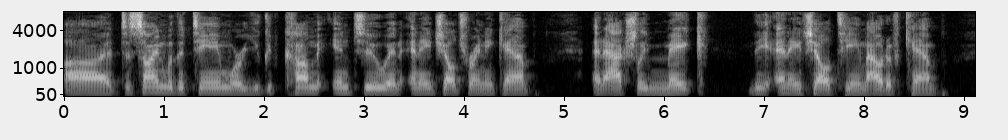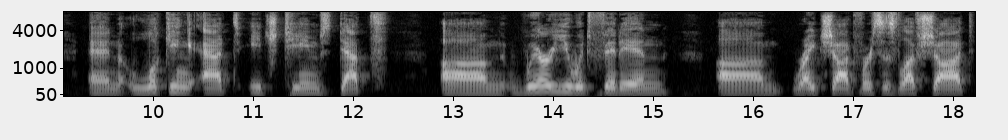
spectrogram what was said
uh, to sign with a team where you could come into an NHL training camp and actually make the NHL team out of camp. And looking at each team's depth, um, where you would fit in, um, right shot versus left shot,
